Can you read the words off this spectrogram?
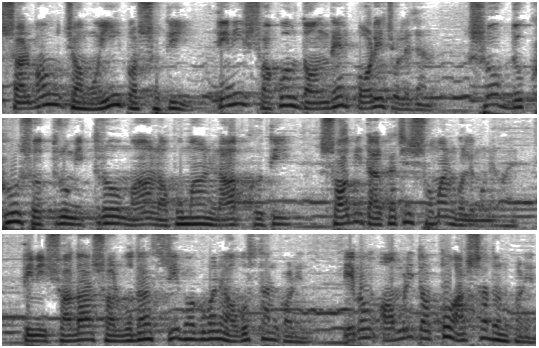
সর্বং চ ময়ী পশ্যতি। তিনি সকল দ্বন্দ্বের পরে চলে যান। সুখ, দুঃখ, শত্রু, মিত্র, মান, অপমান, লাভ, ক্ষতি সবই তার কাছে সমান বলে মনে হয়। তিনি সদা সর্বদা শ্রী ভগবানে অবস্থান করেন এবং অমৃতত্ব আস্বাদন করেন।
